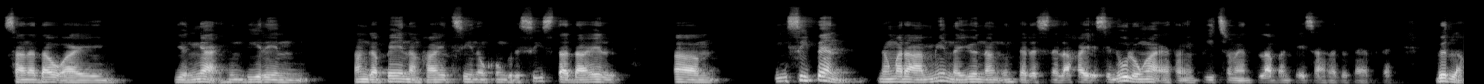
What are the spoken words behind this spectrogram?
Sana daw ay, yun nga, hindi rin tanggapin ng kahit sinong kongresista dahil um, isipin ng marami na yun ang interest nila. Kaya sinulo nga itong impeachment laban kay Sara Duterte. Good luck.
